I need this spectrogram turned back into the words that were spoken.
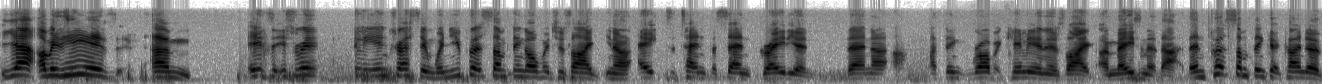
Yeah, I mean he is. Um, it's it's really, really interesting when you put something on which is like you know eight to ten percent gradient. Then uh, I think Robert Killian is like amazing at that. Then put something at kind of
